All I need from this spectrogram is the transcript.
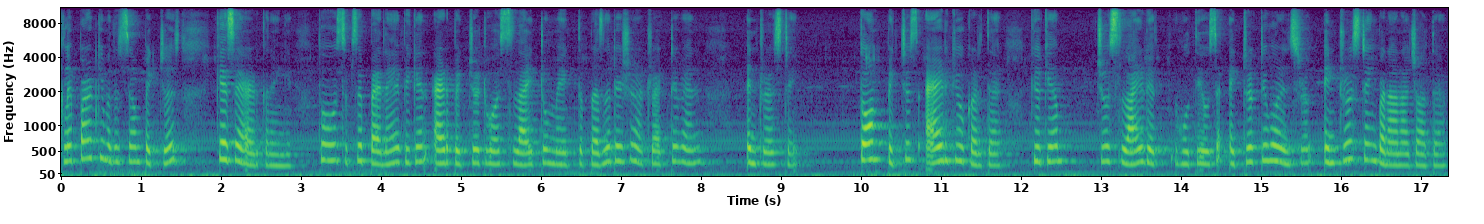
क्लिप आर्ट की मदद से हम पिक्चर्स कैसे ऐड करेंगे? तो सबसे पहले we can add picture to a slide to make the presentation attractive and interesting तो हम पिक्चर्स ऐड क्यों करते हैं? क्योंकि हम जो स्लाइड होती है, उसे अट्रैक्टिव और इंटरेस्टिंग बनाना चाहते हैं।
